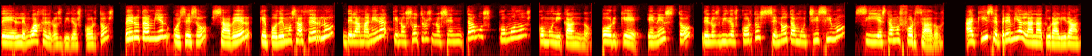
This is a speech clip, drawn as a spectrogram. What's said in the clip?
del lenguaje de los vídeos cortos, pero también, pues eso, saber que podemos hacerlo de la manera que nosotros nos sentamos cómodos comunicando, porque en esto de los vídeos cortos se nota muchísimo si estamos forzados. Aquí se premia la naturalidad.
